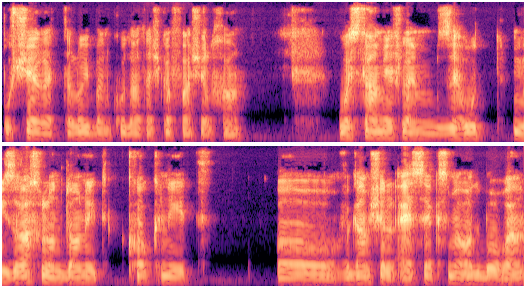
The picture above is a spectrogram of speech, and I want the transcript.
פושרת, תלוי בנקודת השקפה שלך. וסתם יש להם זהות מזרח לונדונית, קוקנית, או, וגם של אסקס מאוד ברורה.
